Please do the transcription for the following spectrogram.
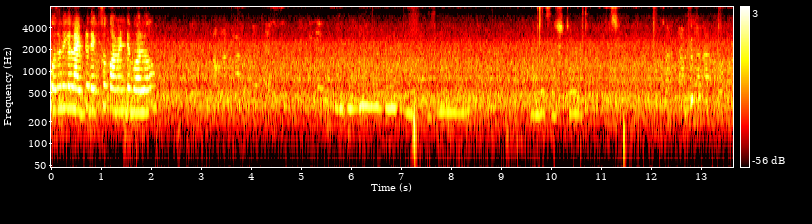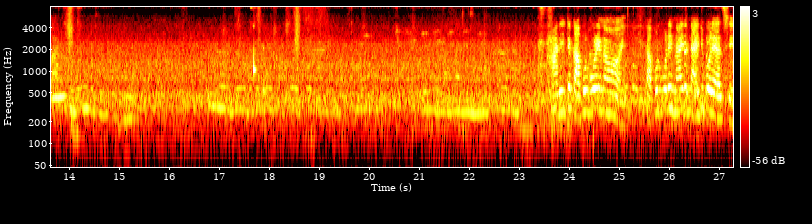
কোথা থেকে লাইভটা দেখছ? কমেন্টে বলো। আর এটা কাপড় পরে নয়। কাপড় পরে নাই নাইটি পরে আছে।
